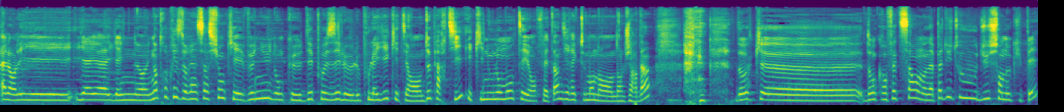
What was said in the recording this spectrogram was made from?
Alors, il y a, une, entreprise de réinsertion qui est venue donc euh, déposer le, poulailler qui était en deux parties et qui nous l'ont monté en fait indirectement dans, le jardin. donc, euh, donc en fait ça, on n'en a pas du tout dû s'en occuper.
